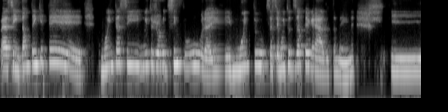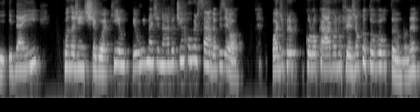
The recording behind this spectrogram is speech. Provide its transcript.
assim, então tem que ter muito, assim, muito jogo de cintura e, e muito, precisa ser muito desapegado também, né? E, e daí, quando a gente chegou aqui, eu, eu imaginava, eu tinha conversado, eu avisei, ó, pode colocar água no feijão que eu estou voltando, né?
